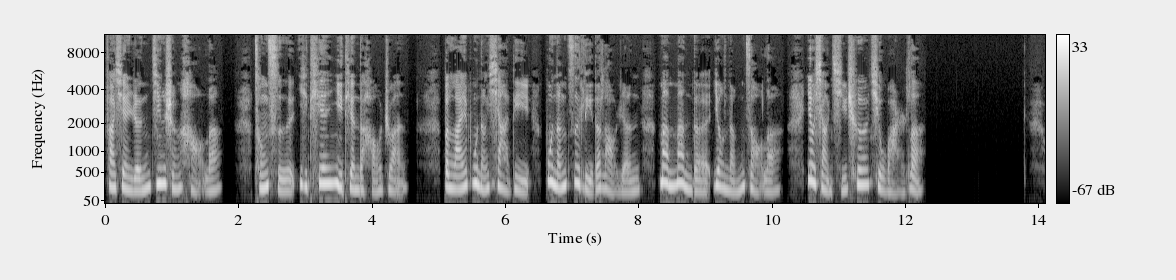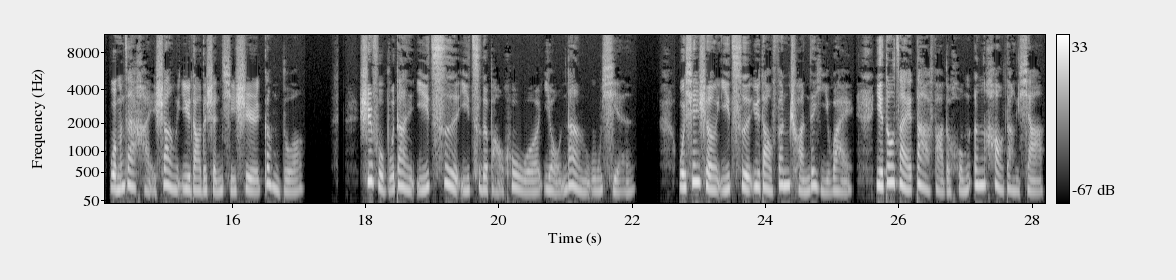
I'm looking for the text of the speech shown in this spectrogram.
发现人精神好了，从此一天一天的好转。本来不能下地、不能自理的老人，慢慢的又能走了，又想骑车去玩了。我们在海上遇到的神奇事更多，师傅不但一次一次的保护我有难无险，我先生一次遇到帆船的意外，也都在大法的洪恩浩荡下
